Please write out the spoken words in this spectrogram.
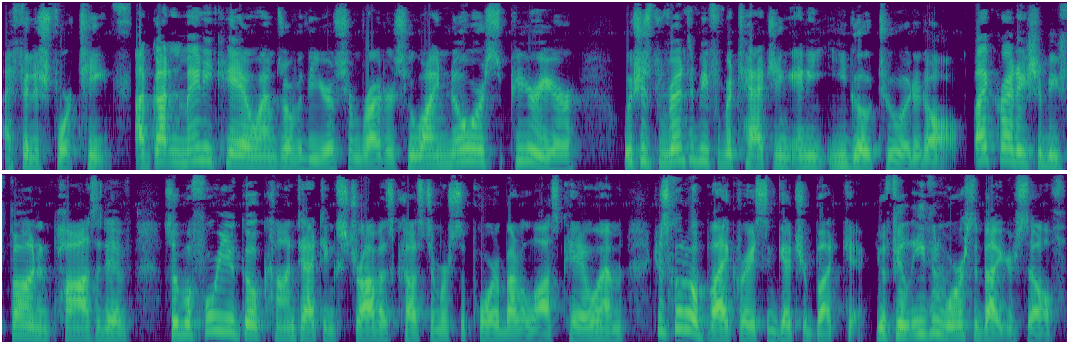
I finished 14th. I've gotten many KOMs over the years from riders who I know are superior, which has prevented me from attaching any ego to it at all. Bike riding should be fun and positive, so before you go contacting Strava's customer support about a lost KOM, just go to a bike race and get your butt kicked. You'll feel even worse about yourself,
